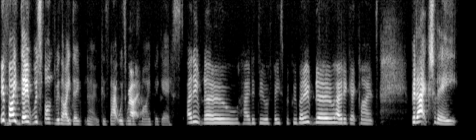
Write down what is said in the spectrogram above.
if i don't respond with i don't know because that was one Right. of my biggest. I don't know how to do a facebook group. I don't know how to get clients. But actually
